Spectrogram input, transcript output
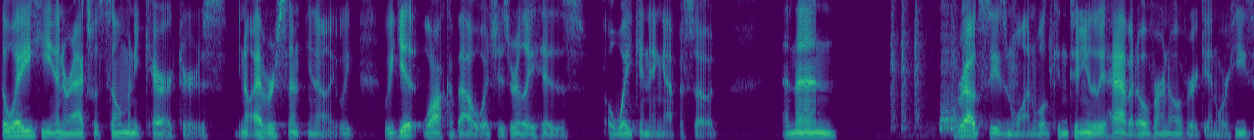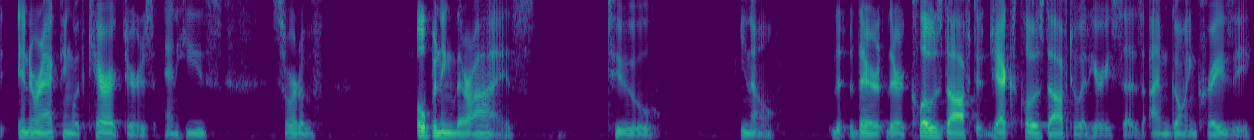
The way he interacts with so many characters, you know, ever since you know we we get Walkabout, which is really his awakening episode, and then throughout season one, we'll continually have it over and over again, where he's interacting with characters and he's sort of opening their eyes to you know they're they're closed off to jack's closed off to it here he says i'm going crazy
